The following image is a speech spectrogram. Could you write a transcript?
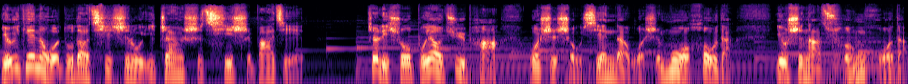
有一天呢，我读到启示录一章十七、十八节，这里说：“不要惧怕，我是首先的，我是末后的，又是那存活的。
